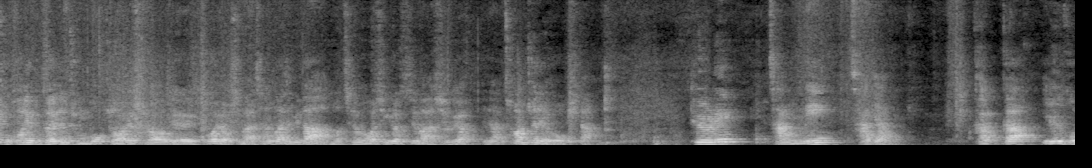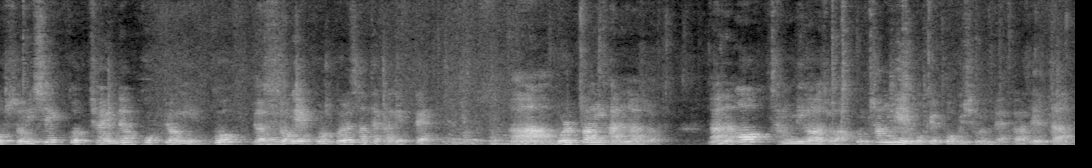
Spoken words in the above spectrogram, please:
조건이 붙어있는 중복 조합의 수라고 되어 있고 역시 마찬가지입니다. 뭐 제목을 신경 쓰지 마시고요. 그냥 천천히 읽어봅시다. 튤립, 장미, 작양 각각 일곱 송이씩 꽂혀있는 꽃병이 있고 몇 송이의 꽃을 선택하겠대? 아, 몰빵이 가능하죠. 나는 어 장미가 좋아. 그럼 장미 일곱 개 뽑으시면 돼. 따라서 일단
